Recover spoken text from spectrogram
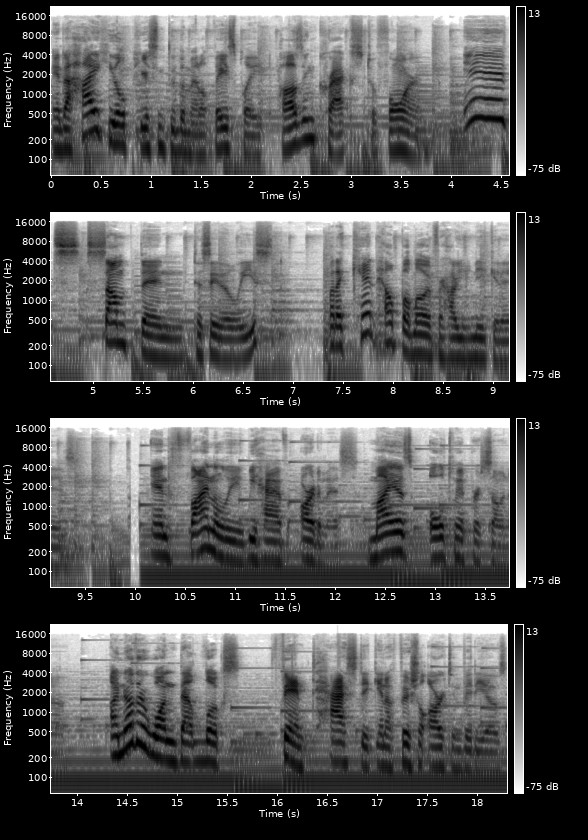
and a high heel piercing through the metal faceplate, causing cracks to form. It's something, to say the least, but I can't help but love it for how unique it is. And finally, we have Artemis, Maya's ultimate persona. Another one that looks fantastic in official art and videos.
